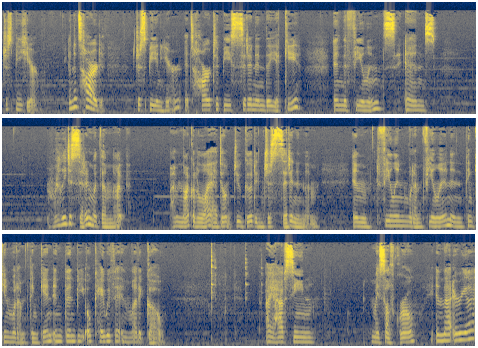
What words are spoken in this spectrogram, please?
just be here. And it's hard just being here. It's hard to be sitting in the yucky and the feelings and really just sitting with them. I I'm not gonna lie, I don't do good in just sitting in them and feeling what I'm feeling and thinking what I'm thinking and then be okay with it and let it go. I have seen myself grow in that area,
